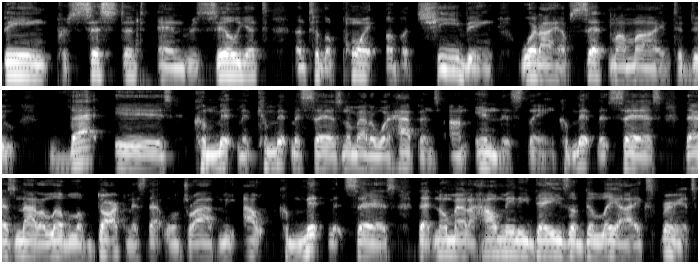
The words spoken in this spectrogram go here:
being persistent and resilient until the point of achieving what I have set my mind to do. That is commitment. Commitment says no matter what happens, I'm in this thing. Commitment says there's not a level of darkness that will drive me out. Commitment says that no matter how many days of delay I experience,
